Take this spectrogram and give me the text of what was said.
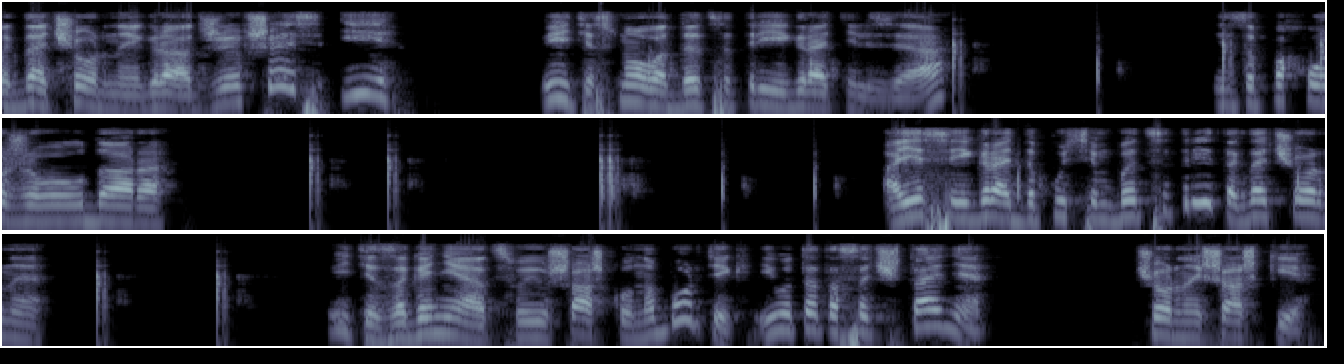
Тогда черные играют gf6 и видите, снова dc3 играть нельзя из-за похожего удара. А если играть, допустим, bc3, тогда черные, видите, загоняют свою шашку на бортик. И вот это сочетание черной шашки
